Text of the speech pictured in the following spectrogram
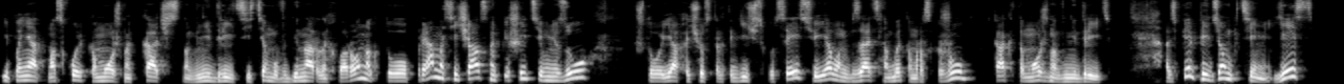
и понять, насколько можно качественно внедрить систему вебинарных воронок, то прямо сейчас напишите внизу, что я хочу стратегическую сессию, я вам обязательно об этом расскажу, как это можно внедрить. А теперь перейдем к теме. Есть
